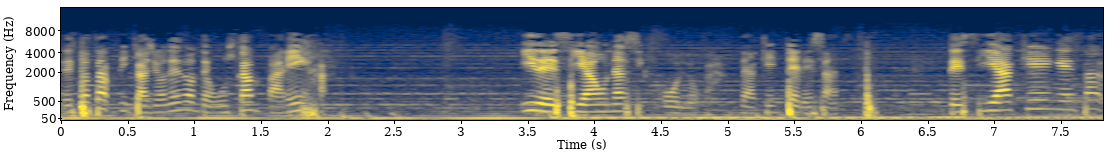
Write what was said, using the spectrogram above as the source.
de estas aplicaciones donde buscan pareja. Y decía una psicóloga, vea qué interesante. Decía que en esa,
